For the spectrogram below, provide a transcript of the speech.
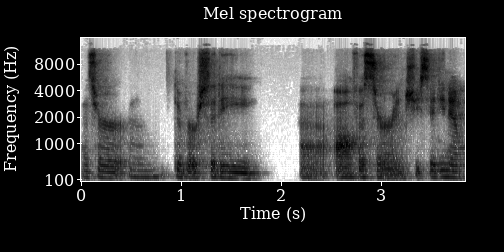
as her um, diversity uh, officer. And she said, you know,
